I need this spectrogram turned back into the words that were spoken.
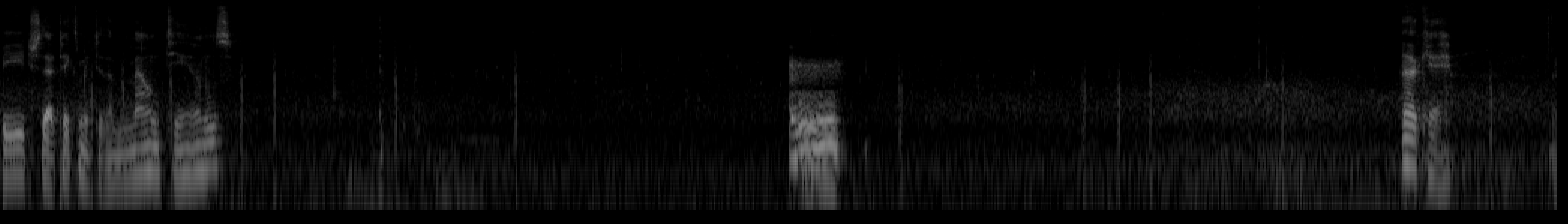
beach. That takes me to the mountains. Okay. I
